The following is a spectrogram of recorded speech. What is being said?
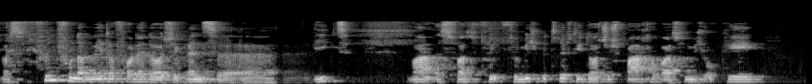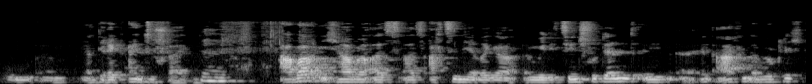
was 500 Meter vor der deutschen Grenze äh, liegt, war es, was für, für mich betrifft, die deutsche Sprache, war es für mich okay, um ähm, ja, direkt einzusteigen. hm, Aber ich habe als, als 18-jähriger Medizinstudent in, äh, in Aachen da wirklich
